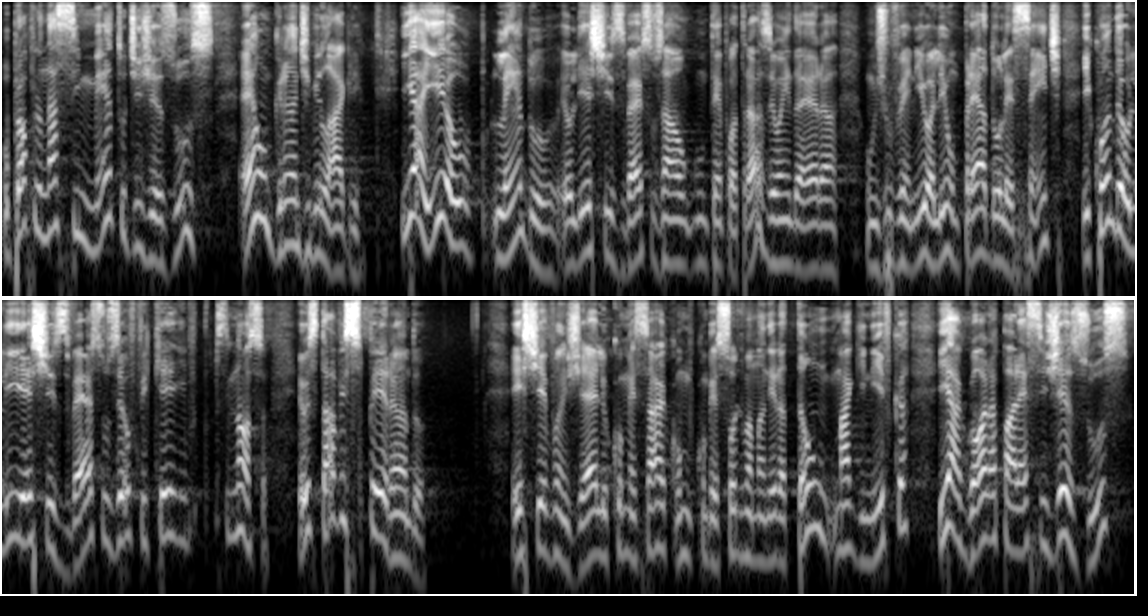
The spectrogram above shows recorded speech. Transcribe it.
o próprio nascimento de Jesus é um grande milagre. E aí eu lendo, eu li estes versos há algum tempo atrás, eu ainda era um juvenil ali, um pré-adolescente, e quando eu li estes versos, eu fiquei assim, nossa, eu estava esperando este evangelho começar como começou de uma maneira tão magnífica e agora aparece Jesus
